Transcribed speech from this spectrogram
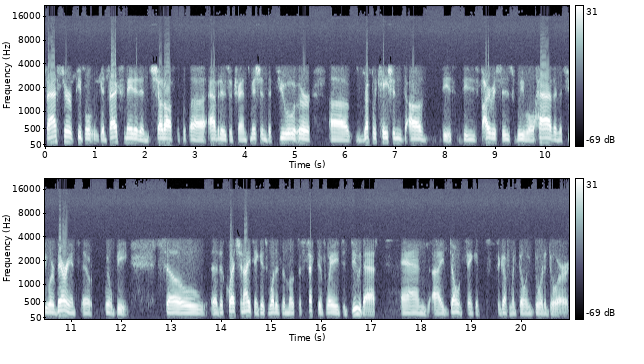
faster people get vaccinated and shut off the uh, avenues of transmission, the fewer replications of these these viruses we will have, and the fewer variants there will be. So uh, the question I think is what is the most effective way to do that? And I don't think it's the government going door to door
